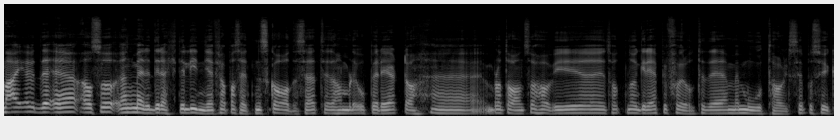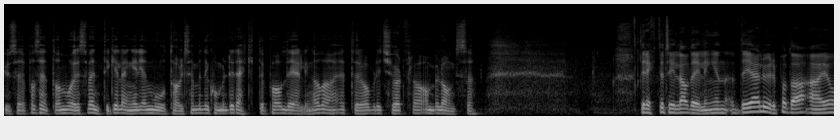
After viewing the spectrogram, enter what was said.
Nei, det er altså en mer direkte linje fra pasienten skader seg til han blir operert. Da. Eh, blant annet så har vi eh, tatt noen grep i forhold til det med mottagelse på sykehuset. Pasientene våre venter ikke lenger i en mottagelse, men de kommer direkte på avdelinga etter å ha blitt kjørt fra ambulanse. Direkte til avdelingen. Det jeg lurer på da, er jo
